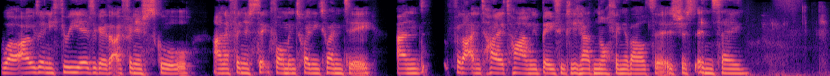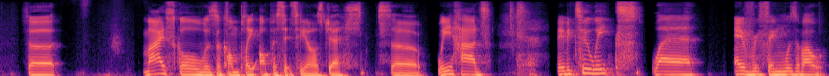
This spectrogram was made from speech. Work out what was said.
well, I was only three years ago that I finished school and I finished sixth form in 2020. And for that entire time, we basically had nothing about it. It's just insane. So my school was the complete opposite to yours, Jess. So we had maybe two weeks where everything was about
